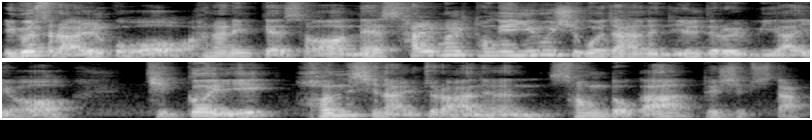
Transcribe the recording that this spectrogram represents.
이것을 알고 하나님께서 내 삶을 통해 이루시고자 하는 일들을 위하여 기꺼이 헌신할 줄 아는 성도가 되십시다.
